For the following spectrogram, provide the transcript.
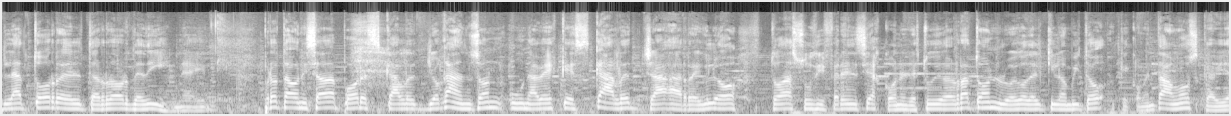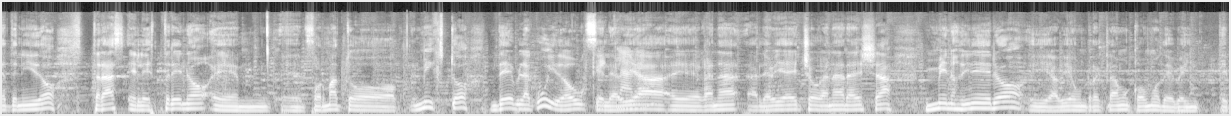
La Torre del Terror de Disney. Protagonizada por Scarlett Johansson, una vez que Scarlett ya arregló todas sus diferencias con el estudio del ratón, luego del quilombito que comentamos que había tenido tras el estreno en formato mixto de Black Widow, Sí, que le, claro. había, eh, ganar- le había hecho ganar a ella menos dinero y había un reclamo como de 20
